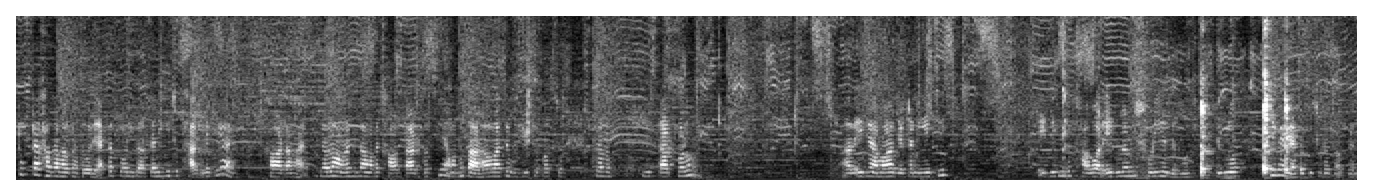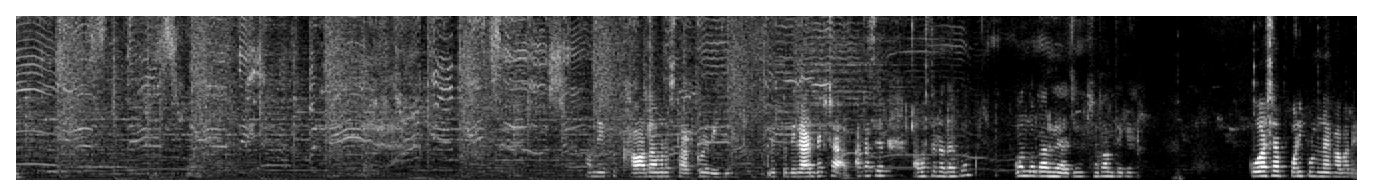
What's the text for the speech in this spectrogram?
টুকটা হালকা হালকা পারি একটা তরি তরকারি কিছু থাকলে কি আর খাওয়াটা হয়। চলো, আমরা কিন্তু আমাদের খাওয়া স্টার্ট করছি, আমাদের তাড়াও আছে, বুঝতেই তো পারছ। চলো, তুমি স্টার্ট করো। আর এই যে আমরা যেটা নিয়েছি, এই যে কিন্তু খাবার, এগুলো আমি সরিয়ে দেবো। এগুলো ঠিক আছে এত কিছুটা তরকারি। আমি একটু খাওয়া দাওয়া স্টার্ট করে দিয়েছি অনেকটা দিন আর দেখছ আকাশের অবস্থাটা দেখো, অন্ধকার হয়ে আছে সকাল থেকে। কুয়াশা পরিপূর্ণ একেবারে।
